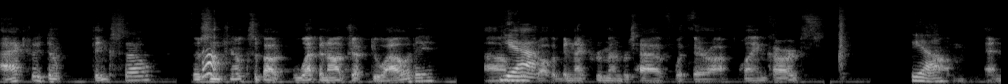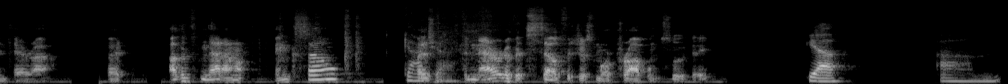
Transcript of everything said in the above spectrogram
I actually don't think so. There's some jokes about weapon object duality. Um, Yeah. Which all the Midnight Crew members have with their uh, playing cards. yeah Um, and their, uh, but other than that, I don't think so. But gotcha the narrative itself is just more problem sleuthy. yeah um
